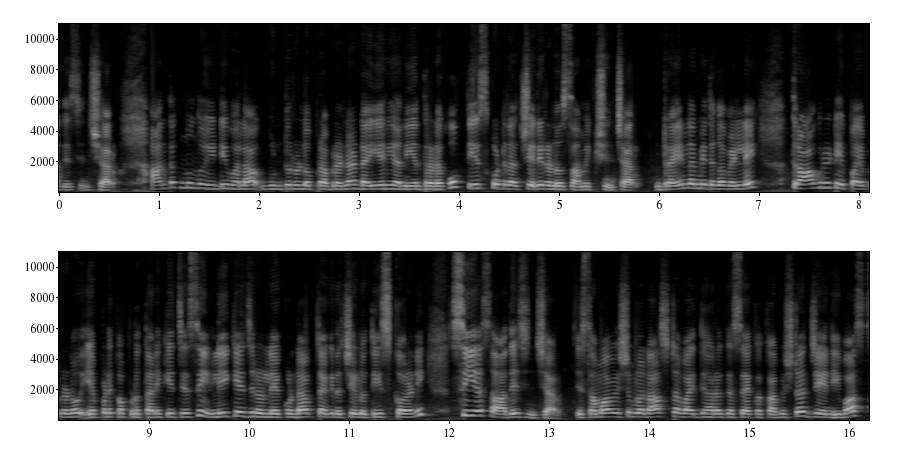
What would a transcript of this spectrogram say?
ఆదేశించారు. అంతకుముందు ఇటీవల గుంటూరులో ప్రబలిన డయేరియా నియంత్రణకు తీసుకుంటున్న చర్యలను సమీక్షించారు. డ్రైన్ల మీదుగా వెళ్ళే త్రాగునీటి పైపులను ఎప్పటికప్పుడు తనిఖీ చేసి లీకేజీలు లేకుండా తగిన చర్యలు తీసుకోవాలని సీఎస్ ఆదేశించారు. ఈ సమావేశంలో రాష్ట్ర వైద్య ఆరోగ్య శాఖ commissioner J Nivas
